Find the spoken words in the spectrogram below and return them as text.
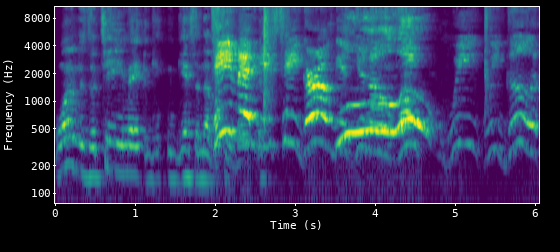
One of us a teammate against another Teammate against team, girls. Get, you know, we, we we good.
